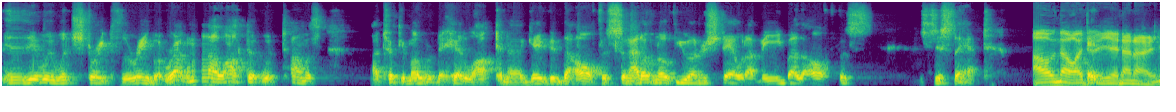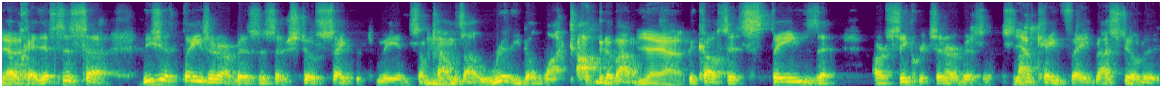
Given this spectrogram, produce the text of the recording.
and then we went straight to the ring. But right when I locked up with Thomas, I took him over to headlock and I gave him the office. And I don't know if you understand what I mean by the office. It's just that. Oh no, I do. And, yeah, no, no. Yeah. Okay, this is uh, these are things in our business that are still sacred to me, and sometimes mm. I really don't like talking about them. Yeah, because it's things that are secrets in our business. Yeah. I kayfabe. I still do.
